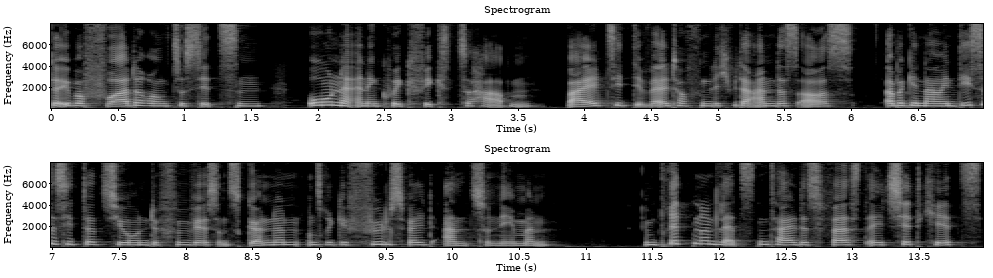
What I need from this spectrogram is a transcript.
der Überforderung zu sitzen, ohne einen Quickfix zu haben. Bald sieht die Welt hoffentlich wieder anders aus. Aber genau in dieser Situation dürfen wir es uns gönnen, unsere Gefühlswelt anzunehmen. Im dritten und letzten Teil des First Aid Shit Kits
